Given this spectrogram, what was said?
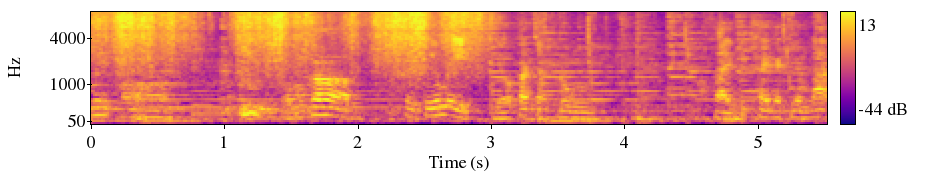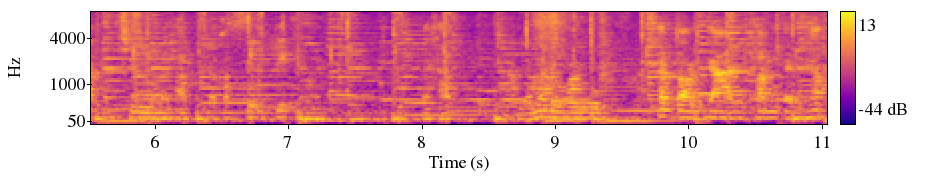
ไม่พอผมก็ไปซื้อมาอีก เดี๋ยวก็จะปรุง ใส่พริกไทยกระเทียมรากผักชีนะครับ แล้วก็ซื้อพริกนะครับเดี๋ยวมาดูขั้นตอนการทำกันครับ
